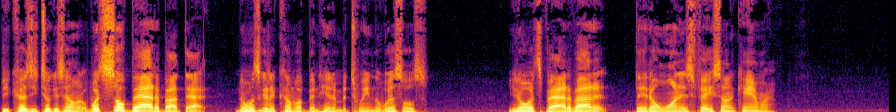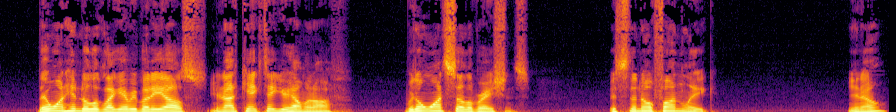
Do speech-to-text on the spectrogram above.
because he took his helmet. What's so bad about that? No one's going to come up and hit him between the whistles. You know what's bad about it? They don't want his face on camera. They want him to look like everybody else. You're not can't take your helmet off. We don't want celebrations. It's the no fun league. You know?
